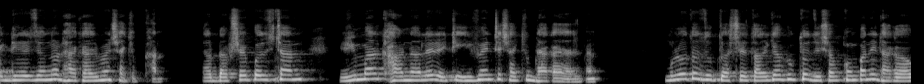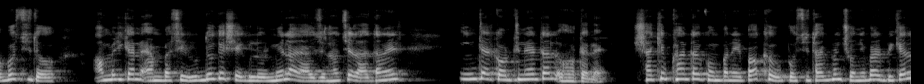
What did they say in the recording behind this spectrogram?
একদিনের জন্য ঢাকা আসবেন শাকিব খান। তার ব্যবসায়িক প্রতিষ্ঠান রিমার্ক হার্নালের একটি ইভেন্টে শাকিব ঢাকায় আসবেন। মূলত যুক্তরাষ্ট্রের তালিকাভুক্ত যেসব কোম্পানি ঢাকায় অবস্থিত, আমেরিকান অ্যাম্বাসির উদ্যোগে সেগুলোর মেলায় আয়োজন হচ্ছে রাজধানীর ইন্টারকন্টিনেন্টাল হোটেলে। শাকিব খান তার কোম্পানির পক্ষে উপস্থিত থাকবেন শনিবার বিকেল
